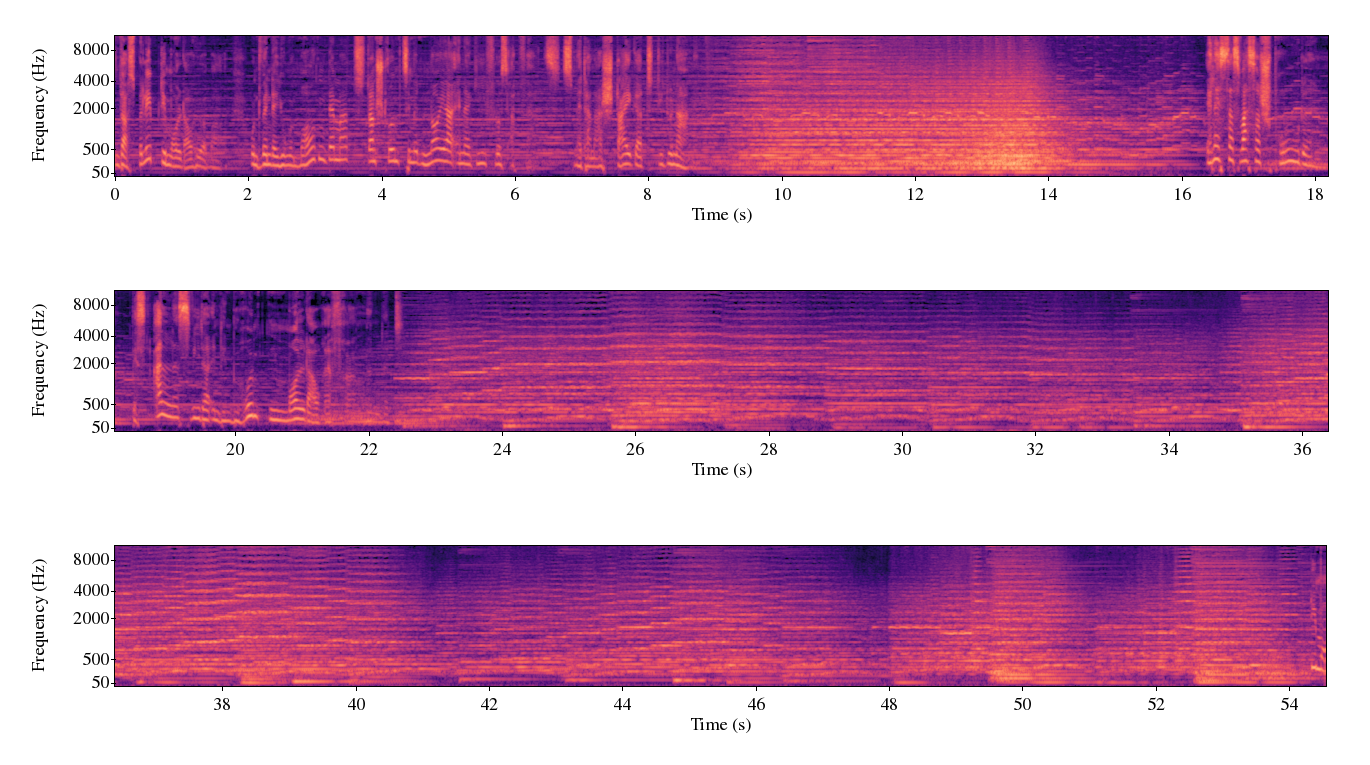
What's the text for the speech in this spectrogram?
Das belebt die Moldau hörbar. Und wenn der junge Morgen dämmert, dann strömt sie mit neuer Energie flussabwärts. Smetana steigert die Dynamik. Er lässt das Wasser sprudeln, bis alles wieder in den berühmten Moldau-Refrain mündet.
